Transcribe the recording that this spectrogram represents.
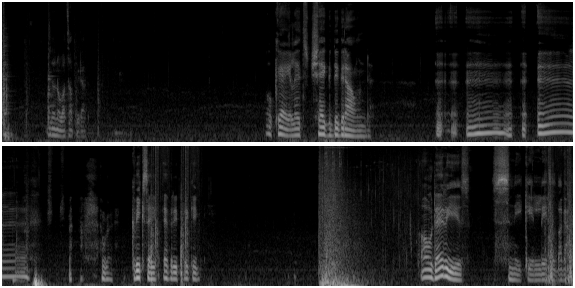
I don't know what's up with that. Okay, let's check the ground. Uh, uh, uh, Quick save every freaking. Oh, there he is. Sneaky little bugger.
